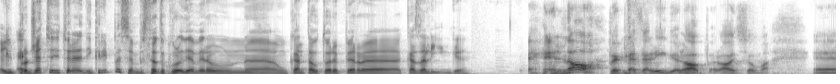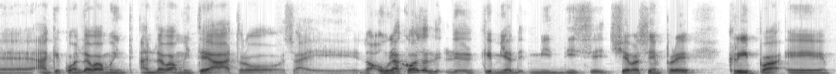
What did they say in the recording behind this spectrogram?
Il eh. progetto editoriale di Crippa è sempre stato quello di avere un, un cantautore per casalinghe? Eh, no, per casalinghe no, però insomma, eh, anche quando andavamo in, andavamo in, teatro, sai, no, una cosa che mi, mi diceva sempre Crippa e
